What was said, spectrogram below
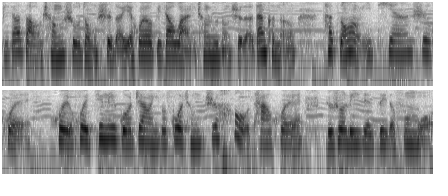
比较早成熟懂事的，也会有比较晚成熟懂事的，但可能他总有一天是会。会会经历过这样一个过程之后，他会比如说理解自己的父母，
